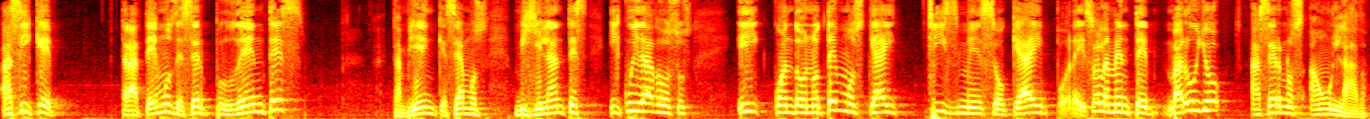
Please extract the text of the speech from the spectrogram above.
Así que tratemos de ser prudentes, también que seamos vigilantes y cuidadosos. Y cuando notemos que hay chismes o que hay por ahí solamente barullo, hacernos a un lado.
